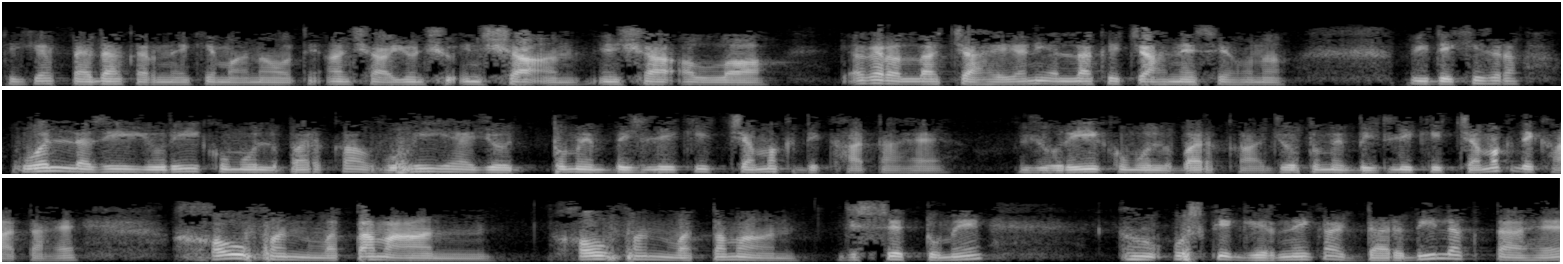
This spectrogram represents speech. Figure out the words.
ٹھیک ہے؟ پیدا کرنے کے معنی ہوتے ہیں۔ انشا یونشو انشا ان، انشا اللہ۔ اگر اللہ چاہے یعنی اللہ کے چاہنے سے ہونا۔ تو یہ دیکھیے ذرا وہ لذی یوری کمل برقا وہی ہے جو تمہیں بجلی کی چمک دکھاتا ہے۔ یوری کمل برقا جو تمہیں بجلی کی چمک دکھاتا ہے۔ خوفن و تمان خوفن و تمان جس سے تمہیں اس کے گرنے کا ڈر بھی لگتا ہے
